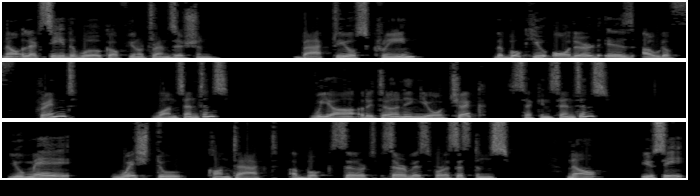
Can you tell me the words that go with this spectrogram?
Now, let's see the work of, you know, transition. Back to your screen. The book you ordered is out of print. One sentence. We are returning your check. Second sentence. You may wish to contact a book search service for assistance. Now, you see,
